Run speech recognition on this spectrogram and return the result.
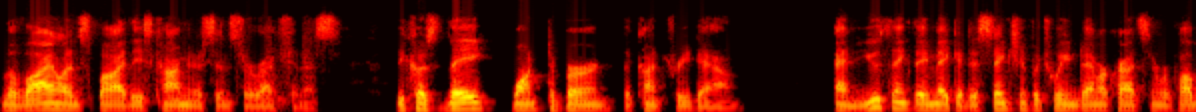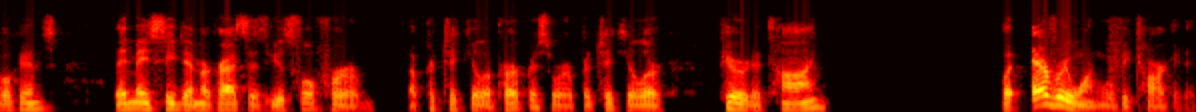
the violence by these communist insurrectionists because they want to burn the country down. And you think they make a distinction between Democrats and Republicans? They may see Democrats as useful for a particular purpose or a particular period of time, but everyone will be targeted.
